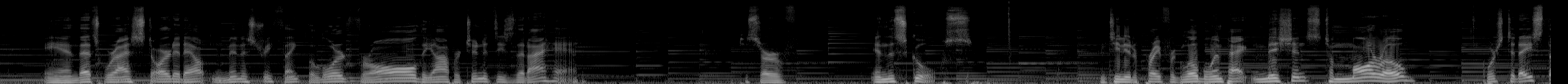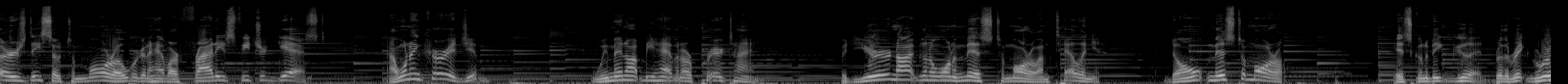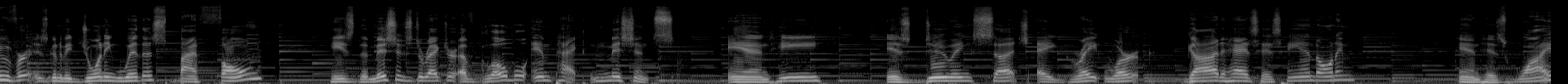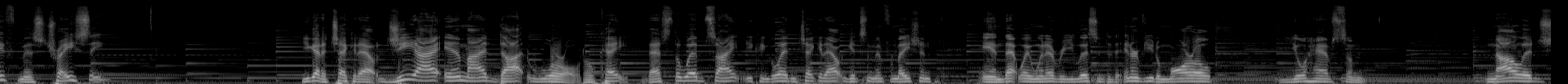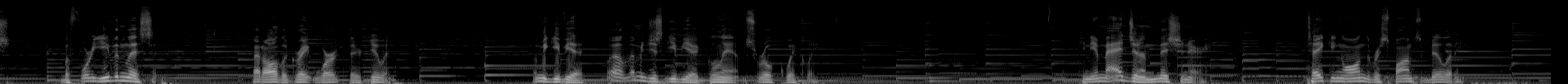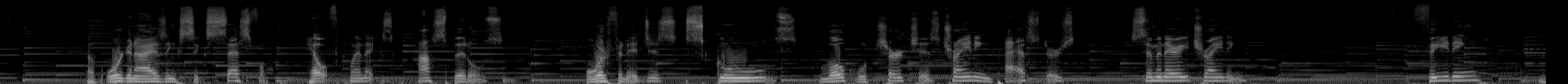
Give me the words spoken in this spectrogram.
And that's where I started out in ministry. Thank the Lord for all the opportunities that I had to serve in the schools. Continue to pray for Global Impact Missions tomorrow. Of course, today's Thursday, so tomorrow we're going to have our Friday's featured guest. I want to encourage you. We may not be having our prayer time, but you're not going to want to miss tomorrow. I'm telling you. Don't miss tomorrow. It's going to be good. Brother Rick Groover is going to be joining with us by phone. He's the missions director of Global Impact Missions, and he is doing such a great work. God has his hand on him, and his wife, Miss Tracy. You got to check it out. GIMI.world, okay? That's the website. You can go ahead and check it out get some information. And that way, whenever you listen to the interview tomorrow, you'll have some knowledge before you even listen about all the great work they're doing. Let me give you, well, let me just give you a glimpse real quickly. Can you imagine a missionary taking on the responsibility of organizing successful health clinics, hospitals, orphanages, schools, local churches, training pastors, seminary training, feeding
